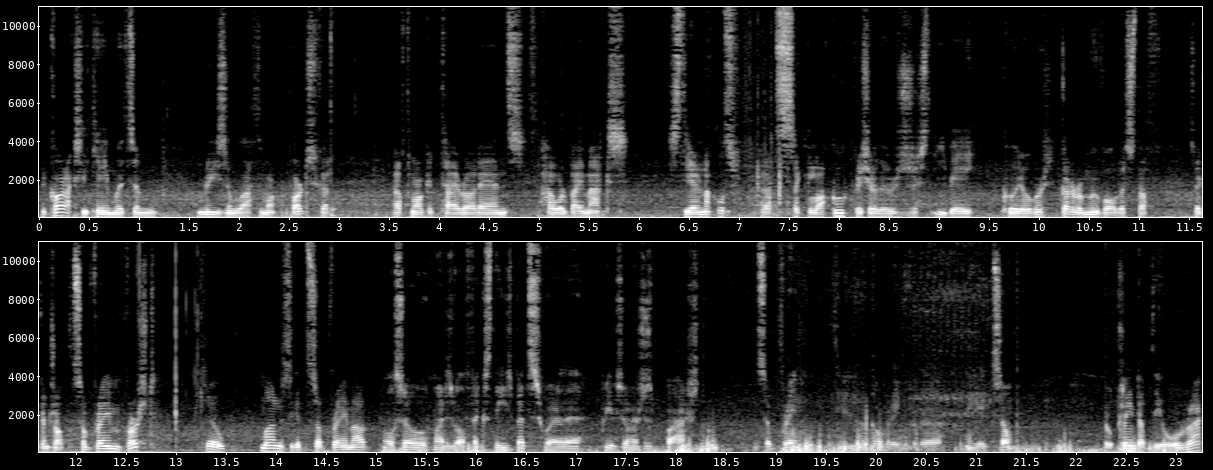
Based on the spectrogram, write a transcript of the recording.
The car actually came with some reasonable aftermarket parts. Got aftermarket tie rod ends, powered by Max steering knuckles. Got sick Laku. Pretty sure there was just eBay coil overs. Got to remove all this stuff so I can drop the subframe first. So managed to get the subframe out. Also might as well fix these bits where the previous owners just bashed the subframe to accommodate for the V8 sump. So cleaned up the old rack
